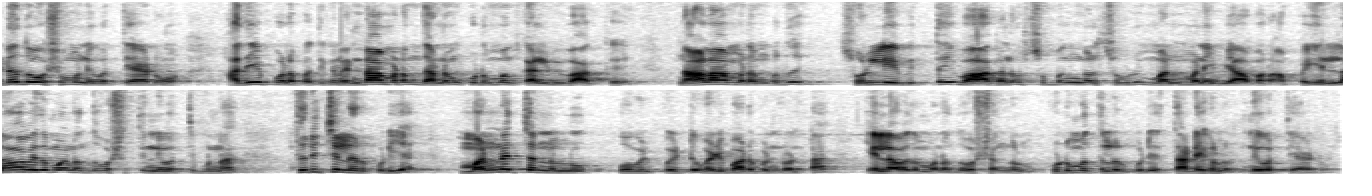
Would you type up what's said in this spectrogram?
இடதோஷமும் நிவர்த்தி ஆகிடும் அதே போல் பார்த்திங்கன்னா ரெண்டாம் இடம் தனம் குடும்பம் கல்வி வாக்கு. நாலாம் இடம்ங்கிறது சொல்லிய வித்தை வாகனம் சுபங்கள் சூடு மண்மனை வியாபாரம். அப்போ எல்லா விதமான தோஷத்தையும் நிவர்த்தி பண்ணால் திருச்சியில் இருக்கக்கூடிய மண்ணச்சநல்லூர் கோவில் போயிட்டு வழிபாடு பண்ணிட்டு வந்துட்டால் எல்லா விதமான தோஷங்களும் குடும்பத்தில் இருக்கக்கூடிய தடைகளும் நிவர்த்தி ஆகிடும்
